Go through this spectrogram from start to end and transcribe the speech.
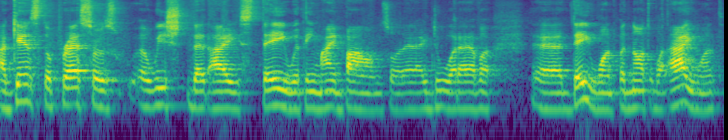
against oppressors uh, wish that I stay within my bounds or that I do whatever uh, they want but not what I want.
